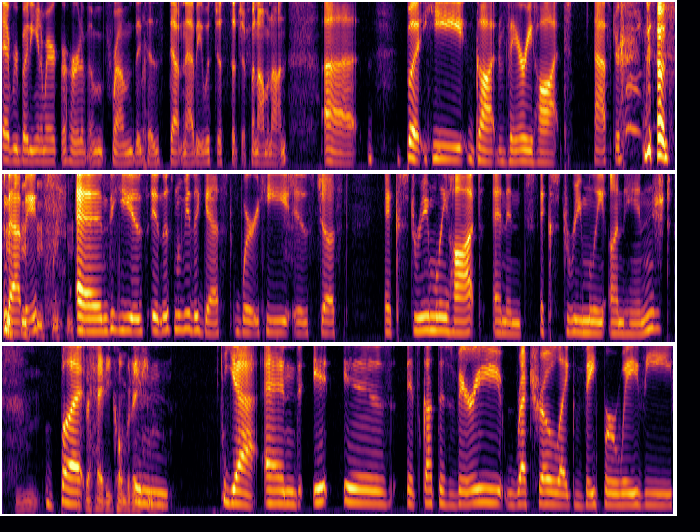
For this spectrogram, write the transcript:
everybody in America heard of him from because Downton Abbey was just such a phenomenon. Uh, but he got very hot after Downton Abbey, and he is in this movie, The Guest, where he is just extremely hot and in- extremely unhinged. But Mm. It's a heady combination. in yeah and it is it's got this very retro like vapor wavy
